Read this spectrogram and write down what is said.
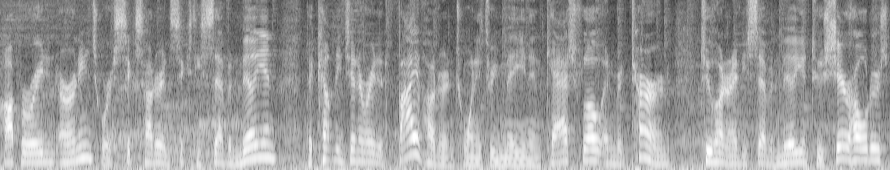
Operating earnings were 667 million. The company generated 523 million in cash flow and returned 287 million to shareholders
